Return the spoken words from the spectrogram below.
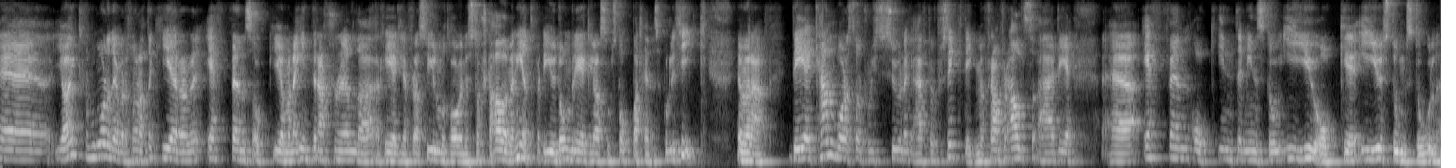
Eh, jag är inte förvånad över att hon attackerar FNs och jag menar, internationella regler för asylmottagande i största allmänhet. För det är ju de reglerna som stoppat hennes politik. Jag menar, det kan vara så att Rishi Sunak är för försiktig, men framförallt så är det Eh, FN och inte minst då EU och eh, e EUs domstol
